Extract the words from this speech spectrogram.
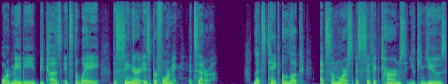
or maybe because it's the way the singer is performing, etc. Let's take a look at some more specific terms you can use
